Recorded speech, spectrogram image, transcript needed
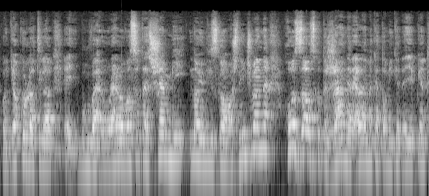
hogy gyakorlatilag egy búvár óráról van szó, tehát semmi nagyon izgalmas nincs benne. Hozza azokat a zsáner elemeket, amiket egyébként,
